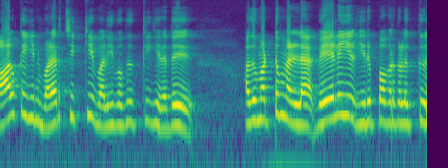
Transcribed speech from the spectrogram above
வாழ்க்கையின் வளர்ச்சிக்கு வழிவகுக்குகிறது அது மட்டுமல்ல வேலையில் இருப்பவர்களுக்கு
